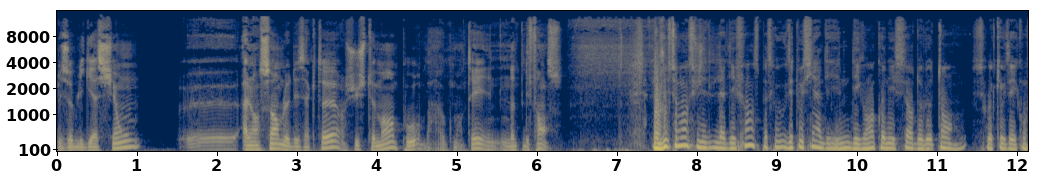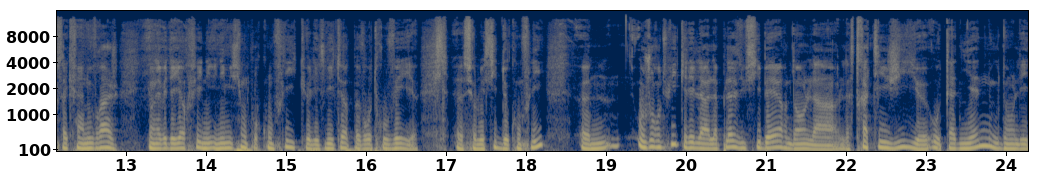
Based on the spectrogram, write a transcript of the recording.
les obligations euh, à l'ensemble des acteurs, justement pour bah, augmenter notre défense. Alors justement, au sujet de la défense, parce que vous êtes aussi un des, grands connaisseurs de l'OTAN, sur lequel vous avez consacré un ouvrage, et on avait d'ailleurs fait une, émission pour Conflit que les éditeurs peuvent retrouver euh, sur le site de Conflit. Euh, Aujourd'hui, quelle est la, la, place du cyber dans la, stratégie euh, otanienne ou dans les,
